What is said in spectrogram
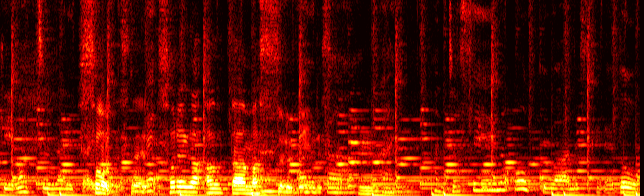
キマッチョになりたいそうですね。それがアウターマッスルでいいんですか？うん。はい。まあ、女性の多くはですけれど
